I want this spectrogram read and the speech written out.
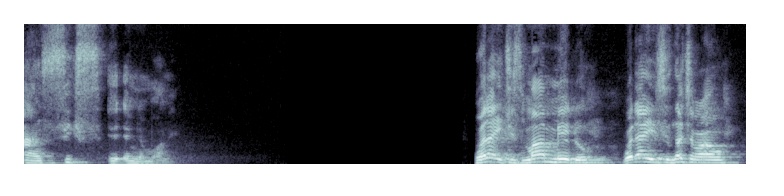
and 6 a.m. in the morning. Whether it is man made, whether it is natural,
